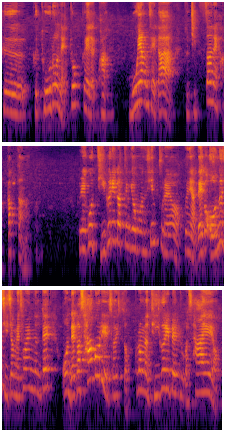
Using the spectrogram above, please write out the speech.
그, 그 도로 네트워크의 관- 모양새가 더 직선에 가깝다는 거예요. 그리고 degree 같은 경우는 심플해요. 그냥 내가 어느 지점에 서 있는데, 어, 내가 사거리에 서 있어. 그러면 degree value가 4예요.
